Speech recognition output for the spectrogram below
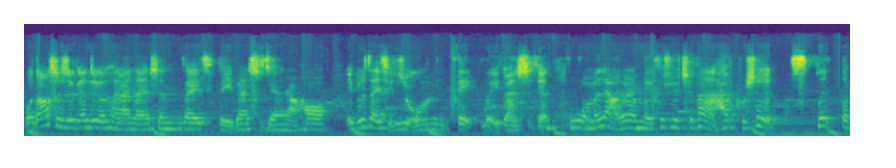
我当时是跟这个荷兰男生在一起的一段时间，然后也不是在一起，就是我们 date 了一段时间。我们两个人每次出去吃饭，还不是 split the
